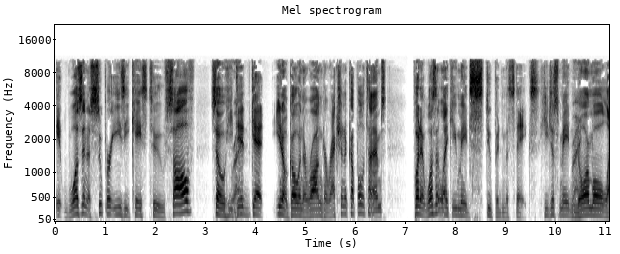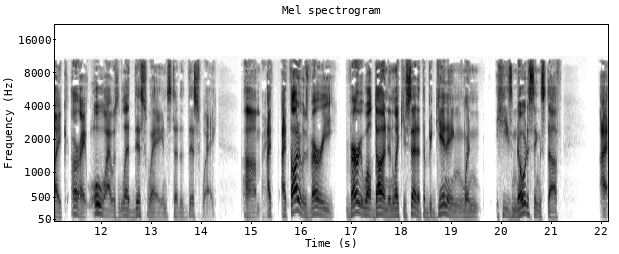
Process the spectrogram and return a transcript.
It wasn't a super easy case to solve, so he Right. did get you know go in the wrong direction a couple of times. But it wasn't like he made stupid mistakes. He just made Right. normal, like, all right, oh, I was led this way instead of this way. Um, Right. I I thought it was very very well done, and like you said at the beginning when he's noticing stuff, I,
